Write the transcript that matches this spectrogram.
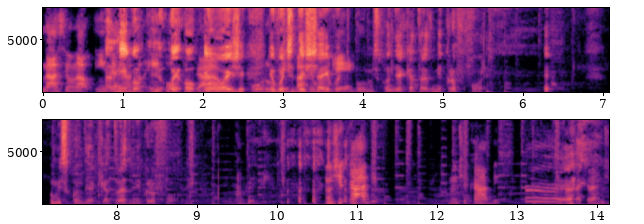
Nacional, Amigo, internacional. em eu, eu- Portugal, eu hoje Ouro eu vou te deixar e vou, vou me esconder aqui atrás do microfone. vou me esconder aqui atrás do microfone. Não te cabe? Não te cabe? Ah, Tá grande.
